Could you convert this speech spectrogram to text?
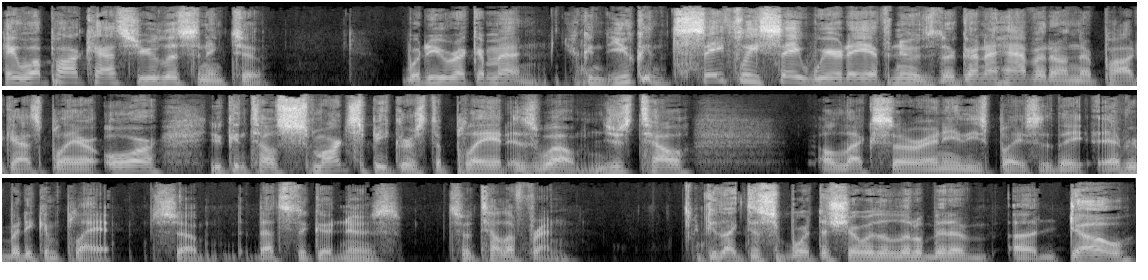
"Hey, what podcast are you listening to?" What do you recommend? You can you can safely say Weird AF News. They're going to have it on their podcast player, or you can tell smart speakers to play it as well. You just tell Alexa or any of these places. They everybody can play it. So that's the good news. So tell a friend. If you'd like to support the show with a little bit of uh, dough,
